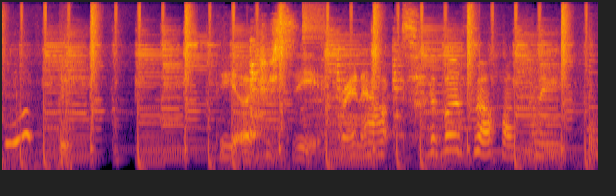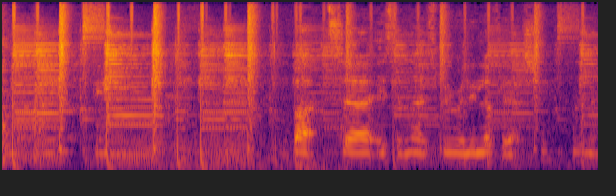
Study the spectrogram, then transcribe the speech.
The electricity ran out. The boat's malfunctioning. But uh, it's, no, it's been really lovely actually, hasn't it?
